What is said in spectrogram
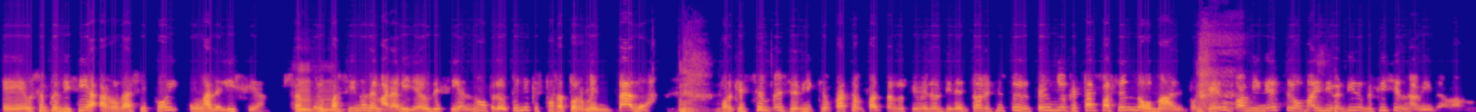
eh, eu sempre dicía, a rodaxe foi unha delicia. Xa, uh -huh. eu pasino de maravilla, eu dicía, no, pero eu teño que estar atormentada, porque sempre se di que pasan fatal os primeiros directores, isto teño que estar facendo mal, porque eu pa min este o máis divertido que fixen na vida, vamos.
